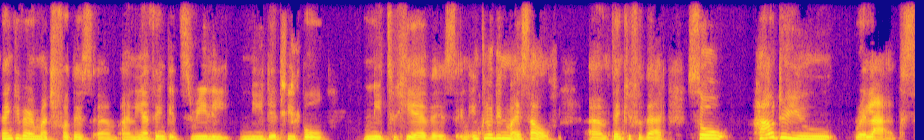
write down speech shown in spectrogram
Thank you very much for this, um, Annie. I think it's really needed. People need to hear this, including myself. Um, thank you for that. So, how do you relax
